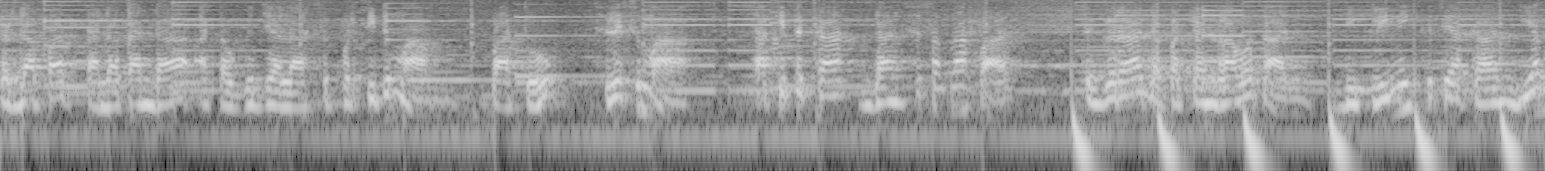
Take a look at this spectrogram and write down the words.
terdapat tanda-tanda atau gejala seperti demam, batuk, selesema, sakit tekak dan sesak nafas, segera dapatkan rawatan di klinik kesihatan yang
